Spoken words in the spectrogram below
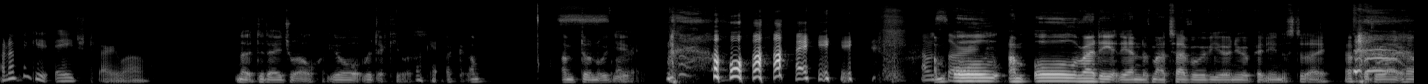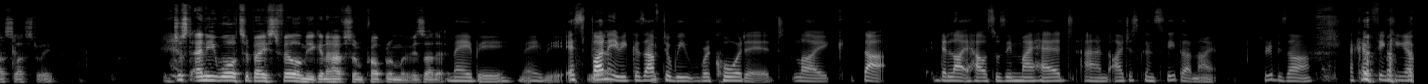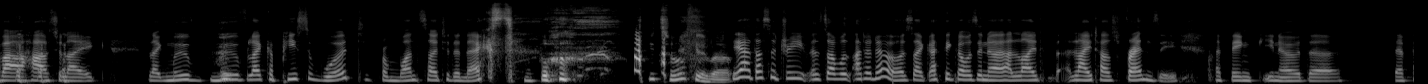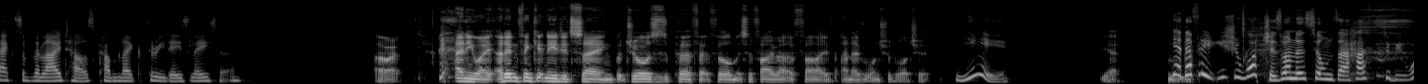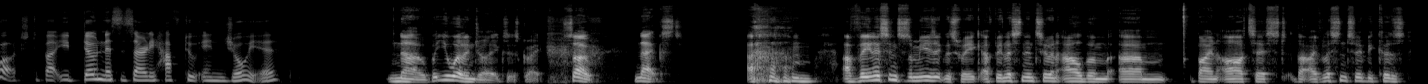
I don't think it aged very well. No, it did age well. You're ridiculous. Okay. I, am I'm done with you. Why? I'm, I'm sorry. all I'm already at the end of my tether with you and your opinions today after the lighthouse last week. Just any water-based film you're gonna have some problem with. Is that it? Maybe, maybe. It's Yeah. funny because after we recorded, like that, the lighthouse was in my head, and I just couldn't sleep that night. It's really bizarre. I kept thinking about how to like, like move, move like a piece of wood from one side to the next. What are you talking about? yeah, that's a dream. As I was, I don't know. I was like, I think I was in a light lighthouse frenzy. I think you know the the effects of the lighthouse come like three days later. All right. Anyway, I didn't think it needed saying, but Jaws is a perfect film. It's a five out of five, and everyone should watch it. Yeah. Yeah. Yeah, Mm. definitely. You should watch it. It's one of those films that has to be watched, but you don't necessarily have to enjoy it. No, but you will enjoy it because it's great. So next, Um, I've been listening to some music this week. I've been listening to an album um, by an artist that I've listened to because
